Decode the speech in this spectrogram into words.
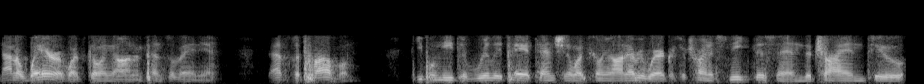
not aware of what's going on in Pennsylvania. That's the problem. People need to really pay attention to what's going on everywhere because they're trying to sneak this in. They're trying to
